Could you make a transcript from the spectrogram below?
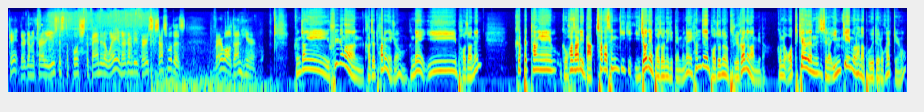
Okay, they're going try to use this to push the bandit away, and they're going be very successful with this. Very well done here. 굉장히 훌륭한 가젯 활용이죠. 근데 이 버전은 카페탕의 그 화살이 낙차가 생기기 이전의 버전이기 때문에 현재의 버전으로 불가능합니다. 그러면 어떻게 해야 되는지 제가 인게임으로 하나 보여드리도록 할게요.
